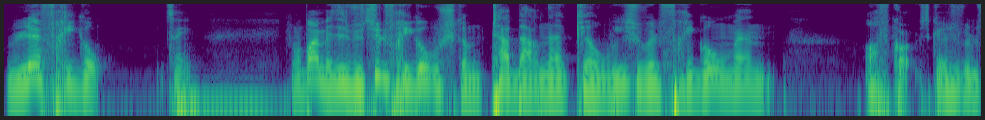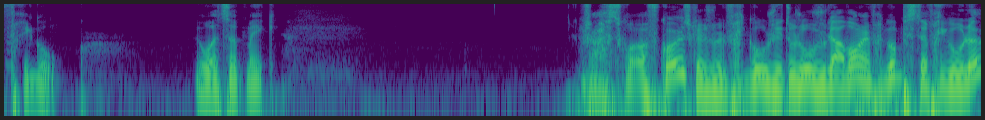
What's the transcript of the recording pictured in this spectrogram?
Le frigo. Tu sais. Puis Mon père me dit Veux-tu le frigo? Je suis comme tabarnak, oui, je veux le frigo, man. Of course que je veux le frigo. What's up, mec? Of course que je veux le frigo. J'ai toujours voulu avoir un frigo, puis ce frigo-là,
